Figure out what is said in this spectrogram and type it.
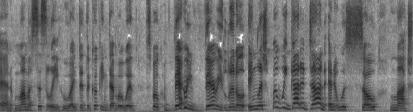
and Mama Sicily, who I did the cooking demo with, spoke very, very little English, but we got it done, and it was so much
